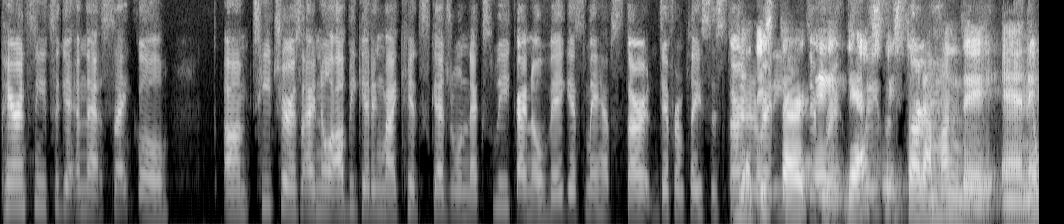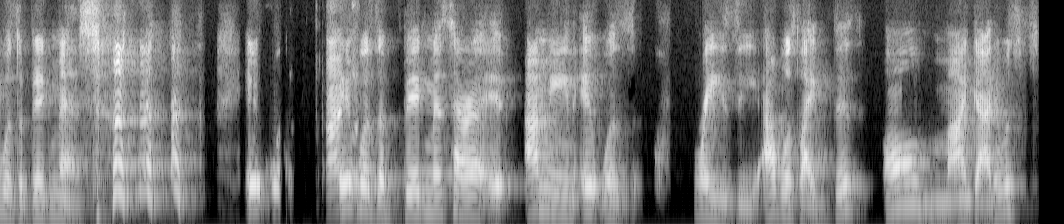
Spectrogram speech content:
Parents need to get in that cycle. Um, teachers, I know I'll be getting my kids schedule next week. I know Vegas may have start different places start yeah, they already. Start, they, they actually start on Monday and it was a big mess. it was I it was a big mess, Tara. It, I mean, it was crazy. I was like, this Oh my God. It was,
